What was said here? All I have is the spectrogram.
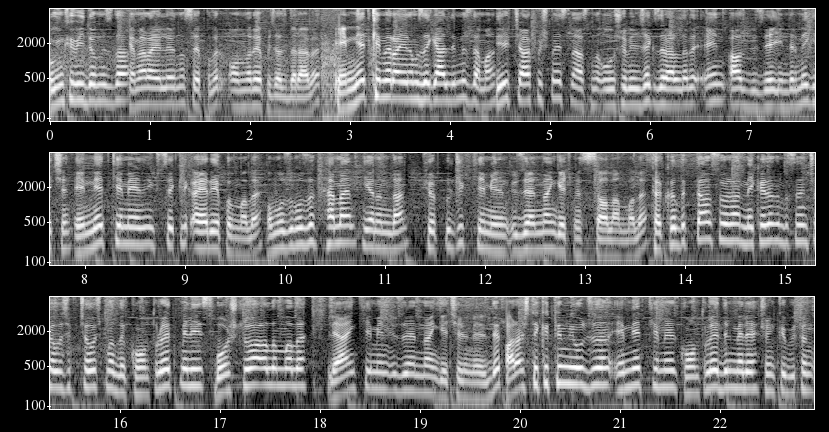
Bugünkü videomuzda kemer ayarları nasıl yapılır onları yapacağız beraber. Emniyet kemer ayarımıza geldiğimiz zaman bir çarpışma esnasında oluşabilecek zararları en az düzeye indirmek için emniyet kemerinin yükseklik ayarı yapılmalı. Omuzumuzun hemen yanından köprücük kemiğinin üzerinden geçmesi sağlanmalı. Takıldıktan sonra mekanizmasının çalışıp çalışmadığı kontrol etmeliyiz. Boşluğa alınmalı. Leğen kemiğinin üzerinden geçirilmelidir. Araçtaki tüm yolcuların emniyet kemeri kontrol edilmeli. Çünkü bütün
